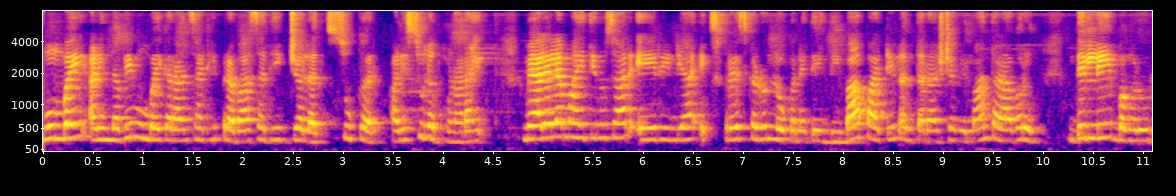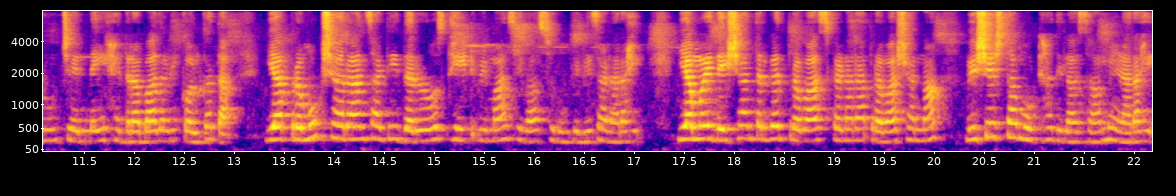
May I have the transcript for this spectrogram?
मुंबई आणि नवी मुंबईकरांसाठी प्रवास अधिक जलद सुकर आणि सुलभ होणार आहे. मिळालेल्या माहितीनुसार एअर इंडिया एक्सप्रेसकडून लोकनेते दिबा पाटील आंतरराष्ट्रीय विमानतळावरून दिल्ली बंगळुरू चेन्नई हैदराबाद आणि कोलकाता या प्रमुख शहरांसाठी दररोज थेट विमान सेवा सुरू केली जाणार आहे. यामुळे देशांतर्गत प्रवास करणाऱ्या प्रवाशांना विशेषतः मोठा दिलासा मिळणार आहे.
